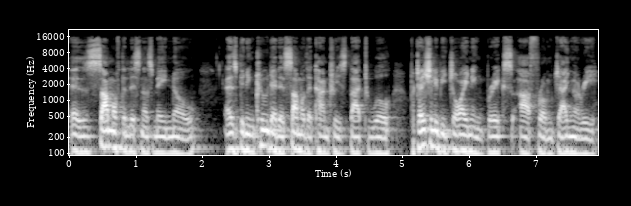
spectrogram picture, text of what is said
as some of the listeners may know, has been included as some of the countries that will potentially be joining BRICS uh, from January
